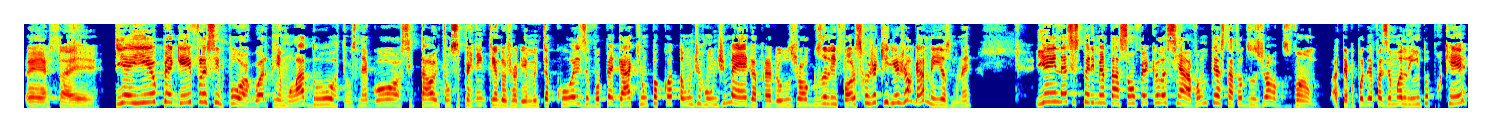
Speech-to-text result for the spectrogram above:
É. isso aí. E aí eu peguei e falei assim, pô, agora tem emulador, tem uns negócios e tal, então Super Nintendo eu joguei muita coisa, eu vou pegar aqui um pacotão de ROM de Mega pra ver os jogos ali, fora os que eu já queria jogar mesmo, né? E aí nessa experimentação foi aquela assim, ah, vamos testar todos os jogos? Vamos. Até pra poder fazer uma limpa, porque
